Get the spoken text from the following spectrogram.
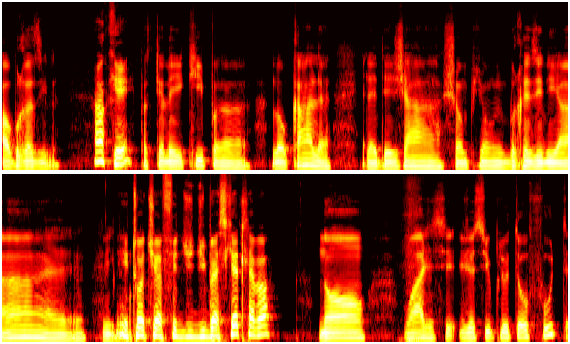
au Brésil. Ok. Parce que l'équipe euh, locale, elle est déjà champion brésilien. euh, Et toi, tu as fait du, du basket là-bas? Non, moi, je suis, je suis plutôt foot,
